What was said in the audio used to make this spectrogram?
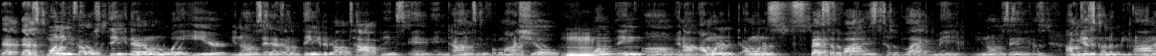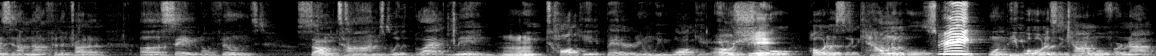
that, that's funny because I was thinking that on the way here. You know what I'm saying? As I'm thinking about topics and, and content for my show. Mhm. One thing, um, and I want to I want to specify this to black men. You know what I'm saying? Because I'm just gonna be honest, and I'm not gonna try to uh, save no feelings. Sometimes with black men, we talk it better than we walk it. And Mm-hmm. Oh, when shit. People hold us accountable. Speak. When people hold us accountable for not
